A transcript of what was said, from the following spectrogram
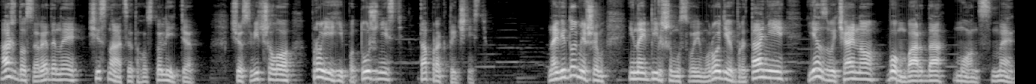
аж до середини 16 століття, що свідчило про її потужність та практичність. Найвідомішим і найбільшим у своєму роді в Британії є, звичайно, бомбарда Монс Мег.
